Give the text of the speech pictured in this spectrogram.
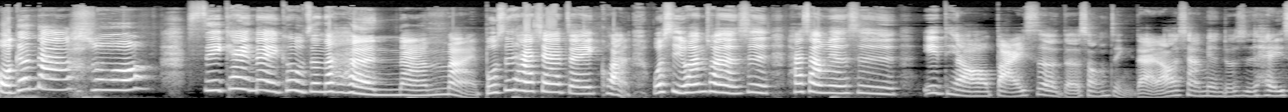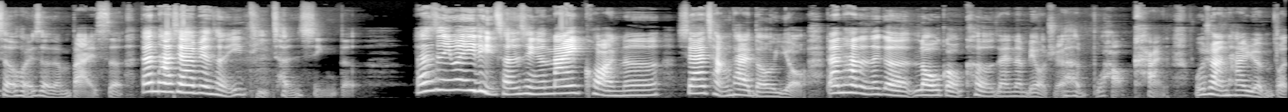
我跟大家说。CK 内裤真的很难买，不是它现在这一款，我喜欢穿的是它上面是一条白色的松紧带，然后下面就是黑色、灰色跟白色，但它现在变成一体成型的。但是因为一体成型的那一款呢，现在常态都有，但它的那个 logo 刻在那边，我觉得很不好看。我喜欢它原本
